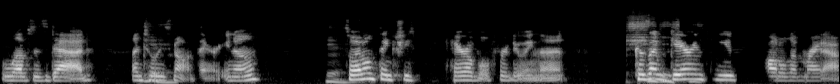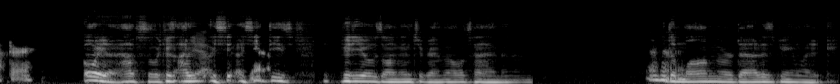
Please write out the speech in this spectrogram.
loves his dad until yeah. he's not there. You know. Yeah. So I don't think she's terrible for doing that because I'm guaranteed you coddled him right after. Oh yeah, absolutely. Because I, I see I see these videos on Instagram all the time, and mm-hmm. the mom or dad is being like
